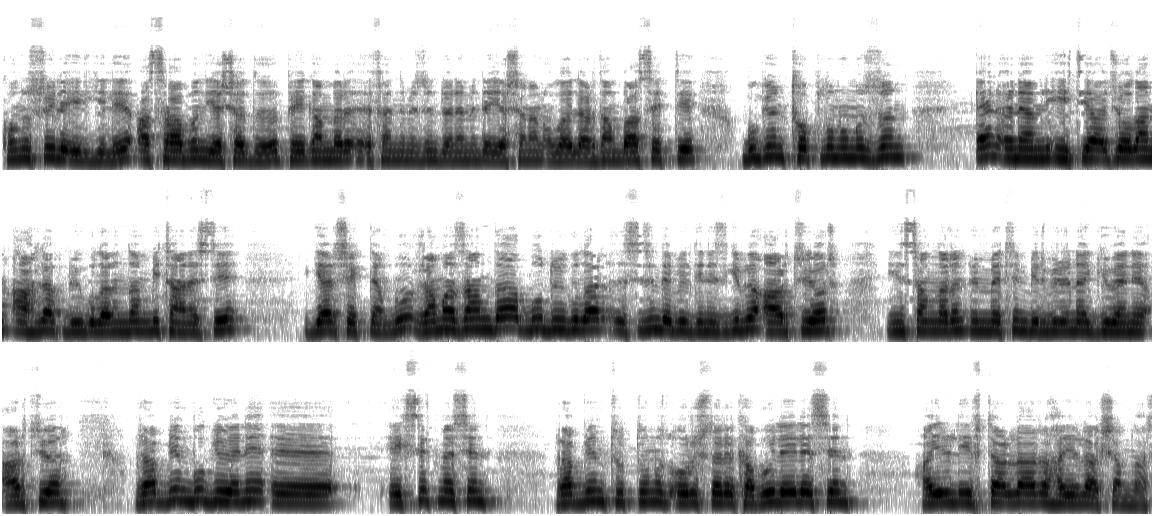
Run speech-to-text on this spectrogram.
konusuyla ilgili ashabın yaşadığı, Peygamber Efendimizin döneminde yaşanan olaylardan bahsetti. Bugün toplumumuzun en önemli ihtiyacı olan ahlak duygularından bir tanesi gerçekten bu. Ramazanda bu duygular e, sizin de bildiğiniz gibi artıyor. İnsanların, ümmetin birbirine güveni artıyor. Rabbim bu güveni e, eksiltmesin. Rabbim tuttuğumuz oruçları kabul eylesin. Hayırlı iftarlar, hayırlı akşamlar.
